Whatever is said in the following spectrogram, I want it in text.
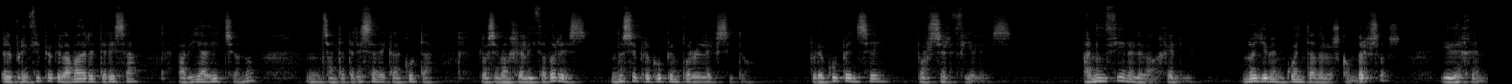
el principio que la Madre Teresa había dicho, ¿no? Santa Teresa de Calcuta, los evangelizadores no se preocupen por el éxito, preocúpense por ser fieles. Anuncien el Evangelio, no lleven cuenta de los conversos y dejen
